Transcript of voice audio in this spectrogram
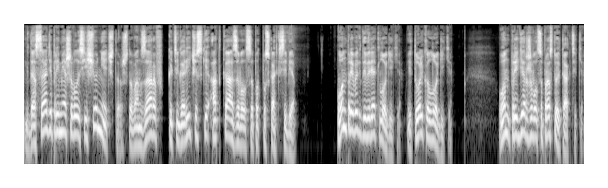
К досаде примешивалось еще нечто, что Ванзаров категорически отказывался подпускать к себе. Он привык доверять логике, и только логике. Он придерживался простой тактики.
